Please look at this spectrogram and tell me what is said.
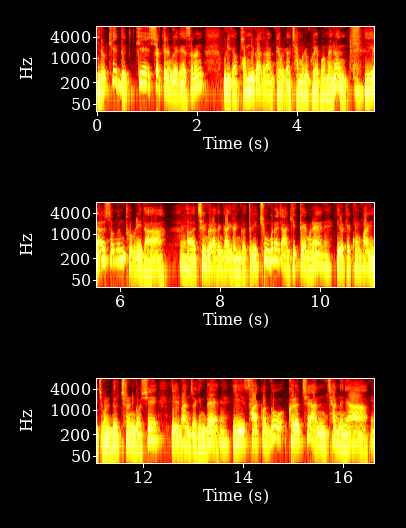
이렇게 늦게 시작되는 것에 대해서는 우리가 법률가들한테 우리가 자문을 구해보면은 이해할 수 없는 부분이다. 네. 어, 증거라든가 이런 것들이 충분하지 않기 때문에 네. 이렇게 공판 일정을 늦추는 것이 일반적인데 네. 이 사건도 그렇지 않지 않느냐 네.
